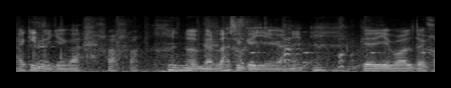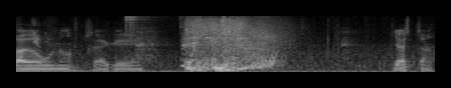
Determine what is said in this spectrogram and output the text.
Aquí no llegas, jaja. No, en verdad sí que llegan, ¿eh? Que llevo al tejado uno, o sea que... Ya está.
